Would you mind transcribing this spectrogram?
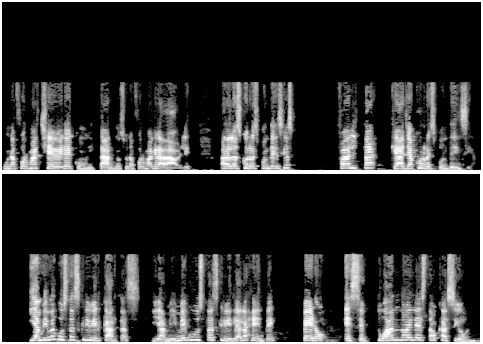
una forma chévere de comunicarnos, una forma agradable. Para las correspondencias falta que haya correspondencia. Y a mí me gusta escribir cartas y a mí me gusta escribirle a la gente, pero exceptuando en esta ocasión,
